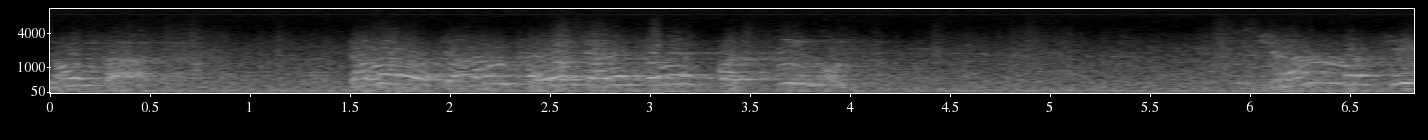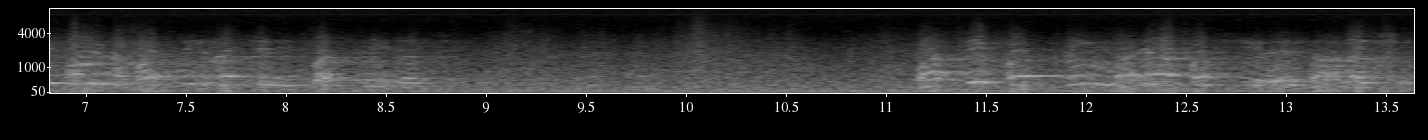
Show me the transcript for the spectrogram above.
નહોતા. તમારો જન્મ થયો ત્યારે તમે પત્ની નહોતા. જન્મથી કોઈ પત્ની નથી. પતિ પત્ની મર્યા પછી રહેતા નથી.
